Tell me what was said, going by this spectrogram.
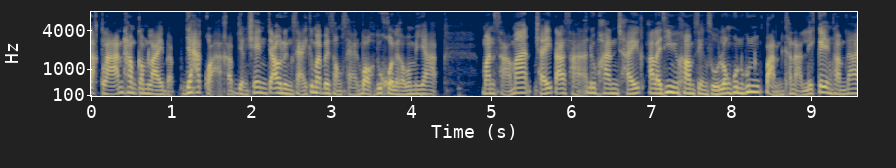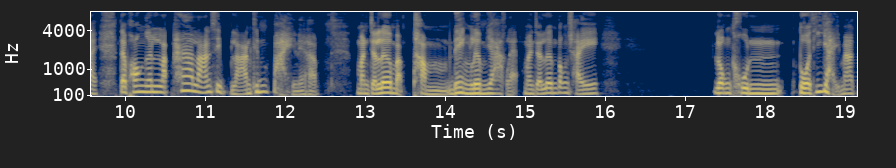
หลักล้านทำกำไรแบบยากกว่าครับ อย่างเช่นจะเอาหนึ่งแสนขึ้นมาเป็นสองแสนบอกทุกคนเลยครับว่าไม่ยาก มันสามารถใช้ตราสารอนุพันธ์ใช้อะไรที่มีความเสี่ยงสูงลงทุนหุ้นปั่นขนาดเล็กก็ยังทำได้ แต่พอเงินหลักห้าล้านสิบล้านขึ้นไปเนะครับมันจะเริ่มแบบทำเด้งเริ่มยากแล้วมันจะเริ่มต้องใช้ ลงทุนตัวที่ใหญ่มาก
